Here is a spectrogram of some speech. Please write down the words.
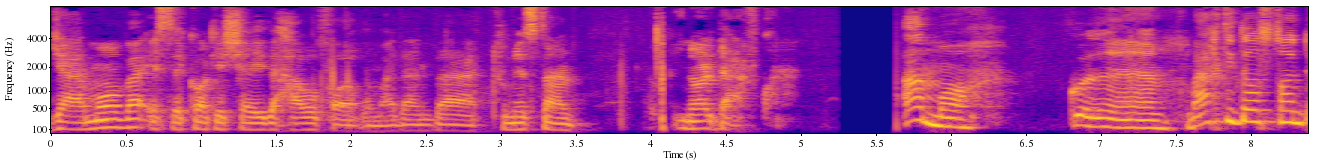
گرما و استکاک شدید هوا فارغ اومدن و تونستن اینا رو دفع کنن. اما وقتی داستان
